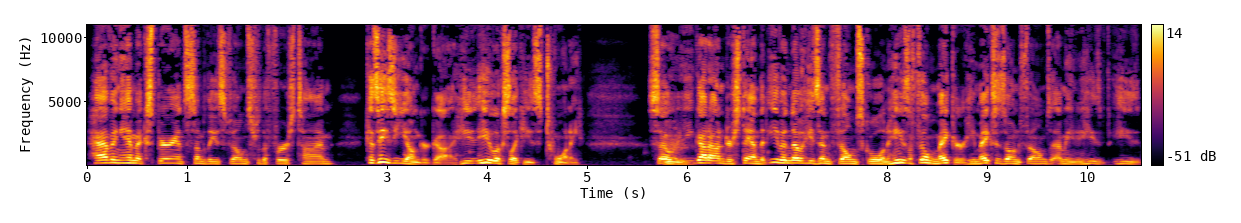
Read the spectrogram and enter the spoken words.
having him experience some of these films for the first time, because he's a younger guy, he, he looks like he's 20. So Hmm. you got to understand that even though he's in film school and he's a filmmaker, he makes his own films. I mean, he's he's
